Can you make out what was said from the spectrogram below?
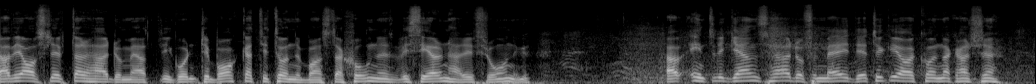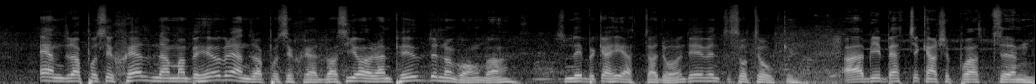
Ja, vi avslutar här då med att vi går tillbaka till tunnelbanestationen. Vi ser den härifrån. Ja, intelligens här då för mig, det tycker jag kunna kanske ändra på sig själv när man behöver ändra på sig själv. Alltså göra en pudel någon gång va. Som det brukar heta då. Det är väl inte så tokigt. Ja, jag blir bättre kanske på att um,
